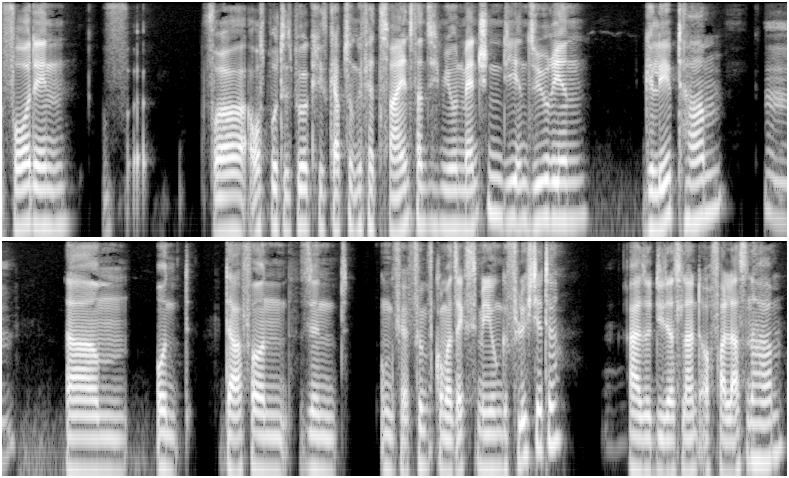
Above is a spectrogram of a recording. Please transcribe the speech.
vor den vor Ausbruch des Bürgerkriegs gab es ungefähr 22 Millionen Menschen, die in Syrien gelebt haben. Hm. Ähm, und davon sind ungefähr 5,6 Millionen Geflüchtete, also die das Land auch verlassen haben.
